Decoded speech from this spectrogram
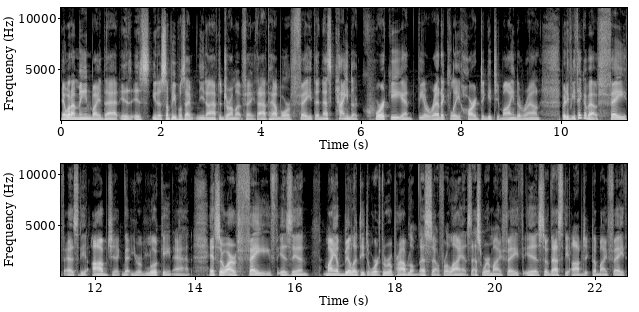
And what I mean by that is is you know some people say you know I have to drum up faith. I have to have more faith, and that's kind of quirky and theoretically hard to get your mind around. But if you think about faith as the object that you're looking at, and so our faith is in my ability to work through a problem. That's self-reliance. That's where my faith is. So that's the object of my faith.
